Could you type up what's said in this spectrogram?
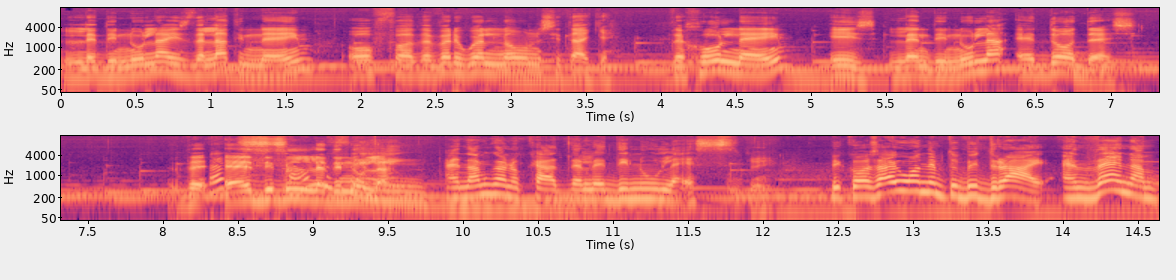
Lentinula is the Latin name of uh, the very well-known shiitake. The whole name is Lentinula edodes. The That's edible something. And I'm going to cut the ledinules Okay. because I want them to be dry, and then I'm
